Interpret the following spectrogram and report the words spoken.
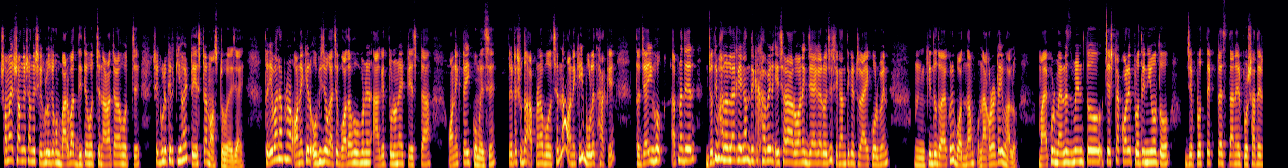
সময়ের সঙ্গে সঙ্গে সেগুলো যখন বারবার দিতে হচ্ছে, নাড়াচাড়া হচ্ছে, সেগুলোকে কি হয়? টেস্টটা নষ্ট হয়ে যায়। তো এবার আপনার অনেকের অভিযোগ আছে, গদা ভবনের আগের তুলনায় টেস্টটা অনেকটাই কমেছে। তো এটা শুধু আপনারা বলছেন না, অনেকেই বলে থাকে। তো যাই হোক, আপনাদের যদি ভালো লাগে এখান থেকে খাবেন, এছাড়া আরও অনেক জায়গা রয়েছে, সেখান থেকে ট্রাই করবেন। কিন্তু দয়া করে বদনাম না করাটাই ভালো। মায়াপুর ম্যানেজমেন্ট তো চেষ্টা করে প্রতিনিয়ত যে প্রত্যেকটা স্থানের প্রসাদের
